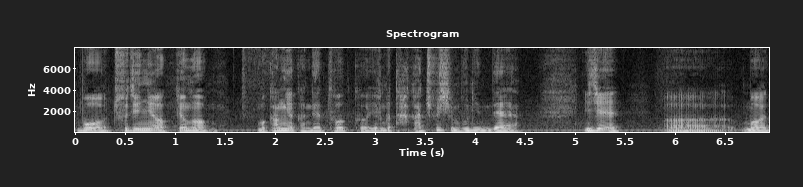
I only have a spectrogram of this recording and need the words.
뭐 추진력, 경험, 뭐 강력한 네트워크 이런 거 다 갖추신 분인데 이제 어뭐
